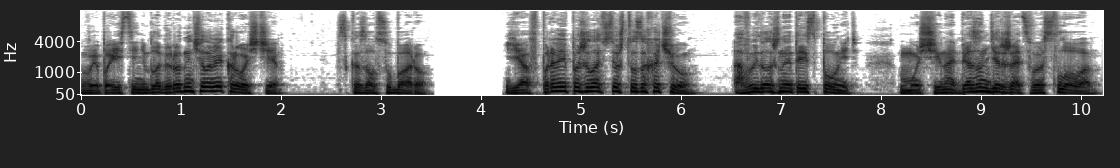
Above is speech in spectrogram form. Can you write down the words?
вы поистине благородный человек, Рощи», – сказал Субару. «Я вправе пожелать все, что захочу, а вы должны это исполнить. Мужчина обязан держать свое слово.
